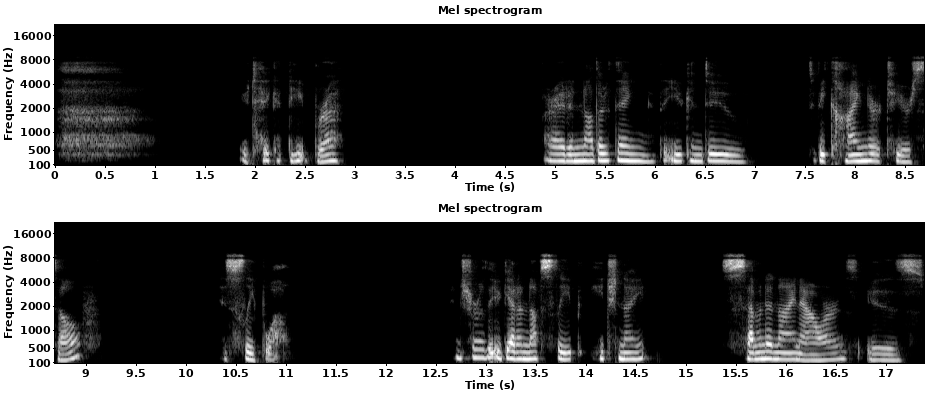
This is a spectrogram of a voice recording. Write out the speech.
you take a deep breath. All right, another thing that you can do to be kinder to yourself is sleep well. Ensure that you get enough sleep each night. Seven to nine hours is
